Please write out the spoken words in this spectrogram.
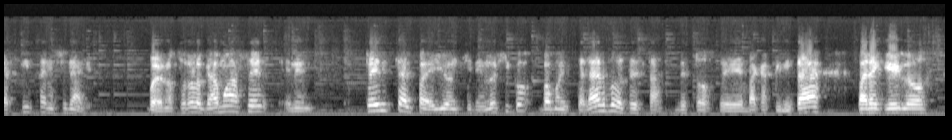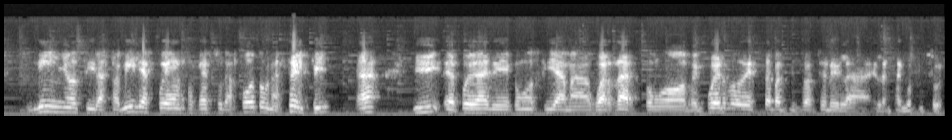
artistas nacionales. Bueno, nosotros lo que vamos a hacer en el frente al pabellón genealógico, vamos a instalar dos de estas de estos vacas pintadas para que los niños y las familias puedan sacarse una foto, una selfie, ¿ah? y eh, puedan, eh, ¿cómo se llama?, guardar como recuerdo de esta participación en la, en la Sango Sur.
